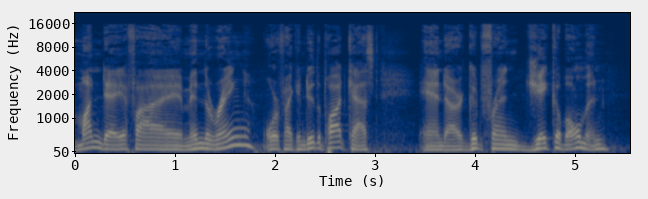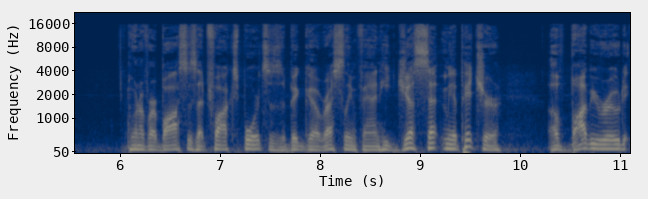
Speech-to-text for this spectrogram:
Monday if I'm in the ring or if I can do the podcast." And our good friend Jacob Ullman, one of our bosses at Fox Sports, is a big uh, wrestling fan. He just sent me a picture of Bobby Roode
